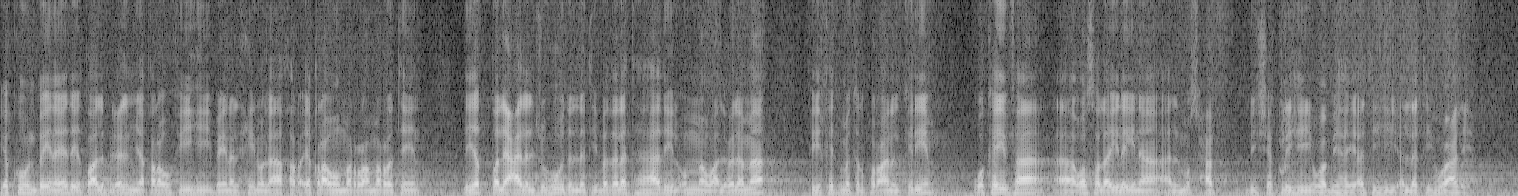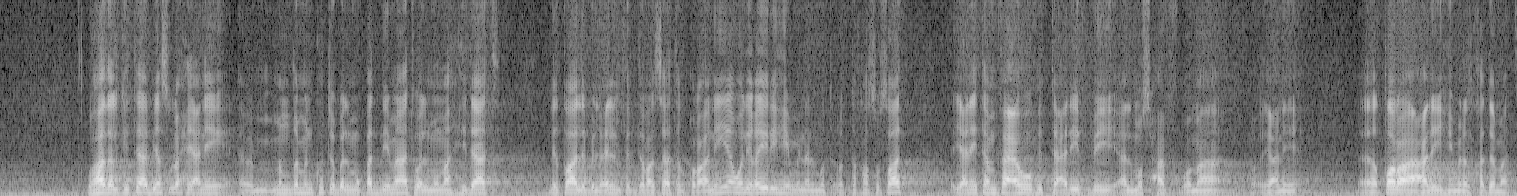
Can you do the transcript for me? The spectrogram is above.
يكون بين يدي طالب العلم يقرأ فيه بين الحين والآخر يقرأه مرة مرتين ليطلع على الجهود التي بذلتها هذه الأمة والعلماء في خدمة القرآن الكريم وكيف آه، وصل إلينا المصحف بشكله وبهيئته التي هو عليها وهذا الكتاب يصلح يعني من ضمن كتب المقدمات والممهدات لطالب العلم في الدراسات القرآنية ولغيره من التخصصات يعني تنفعه في التعريف بالمصحف وما يعني طرأ عليه من الخدمات.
